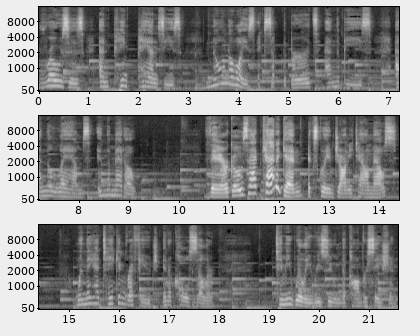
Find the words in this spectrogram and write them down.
roses and pink pansies. No noise except the birds and the bees and the lambs in the meadow. There goes that cat again! exclaimed Johnny Town Mouse. When they had taken refuge in a coal cellar, Timmy Willie resumed the conversation.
